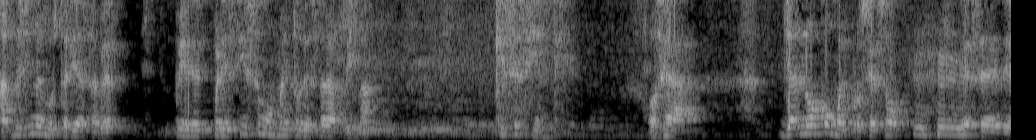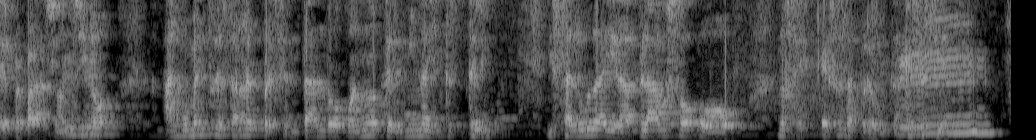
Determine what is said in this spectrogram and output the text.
A mí sí me gustaría saber, en el preciso momento de estar arriba, ¿qué se siente? O sea, ya no como el proceso ese de preparación, sino al momento de estar representando, cuando uno termina y te, y saluda y el aplauso o no sé, eso es la pregunta, ¿qué se mm. siente?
